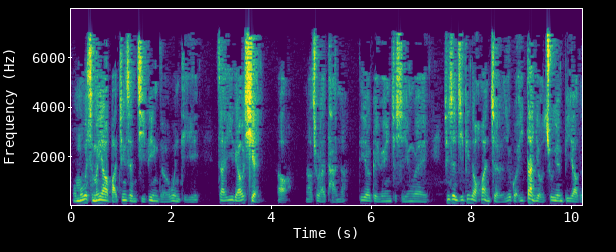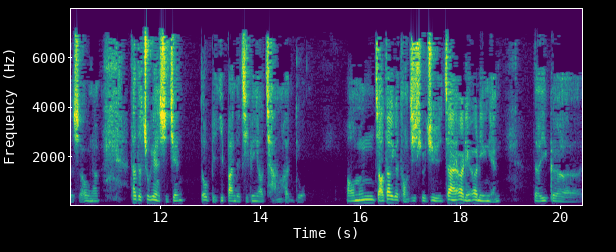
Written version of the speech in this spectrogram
我们为什么要把精神疾病的问题在医疗险啊拿出来谈呢？第二个原因就是因为精神疾病的患者，如果一旦有住院必要的时候呢，他的住院时间都比一般的疾病要长很多。啊，我们找到一个统计数据，在二零二零年的一个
